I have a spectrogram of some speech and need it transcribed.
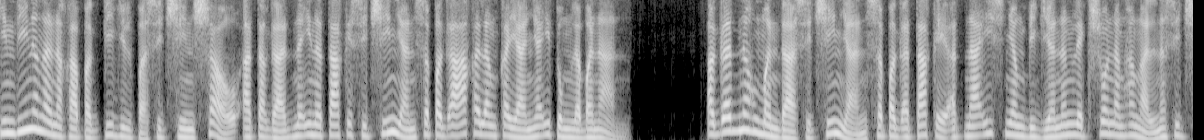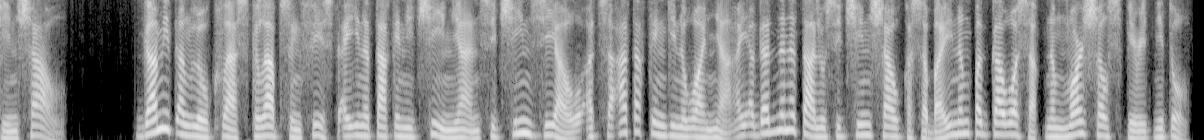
Hindi na nga nakapagpigil pa si Qin Xiao at agad na inatake si Qin Yan sa pag-aakalang kaya niya itong labanan. Agad na humanda si Qin Yan sa pag-atake at nais niyang bigyan ng leksyon ang hangal na si Qin Xiao. Gamit ang low-class collapsing fist ay inatake ni Qin Yan si Qin Xiao at sa ataking ginawa niya ay agad na natalo si Qin Xiao kasabay ng pagkawasak ng martial spirit nito.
